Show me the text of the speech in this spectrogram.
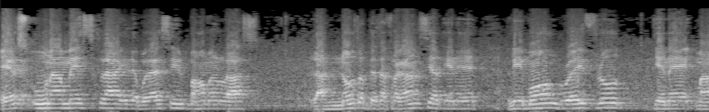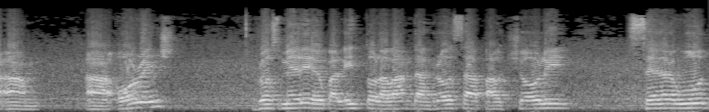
Es una mezcla y les voy a decir más o menos las, las notas de esta fragancia. Tiene limón, grapefruit, tiene um, uh, orange, rosemary, eucalipto, lavanda rosa, patchouli, cedarwood,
